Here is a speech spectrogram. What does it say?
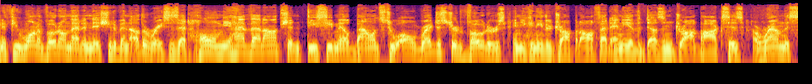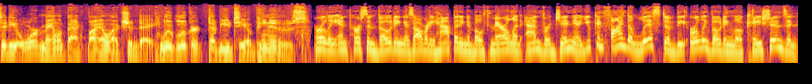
And if you want to vote on that initiative in other races at home, you have that option. DC mailed ballots to all registered voters, and you can either drop it off at any of the dozen drop boxes around the city or mail it back by election day. Luke Lukert, WTOP News. Early in person voting is already happening in both Maryland and Virginia. You can find a list of the early voting locations and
